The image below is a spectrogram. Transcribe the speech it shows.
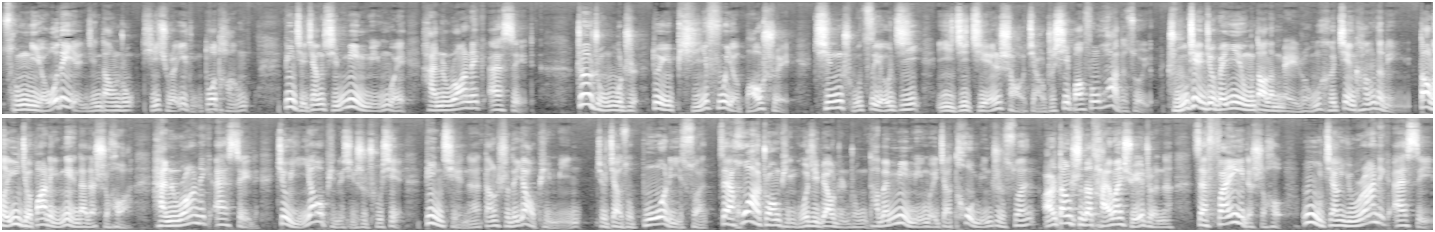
从牛的眼睛当中提取了一种多糖，并且将其命名为 hyaluronic acid。这种物质对于皮肤有保水、清除自由基以及减少角质细胞分化的作用，逐渐就被应用到了美容和健康的领域。到了一九八零年代的时候啊，hyaluronic acid 就以药品的形式出现，并且呢，当时的药品名就叫做玻璃酸，在化妆品国际标准中，它被命名为叫透明质酸。而当时的台湾学者呢，在翻译的时候误将 uronic acid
